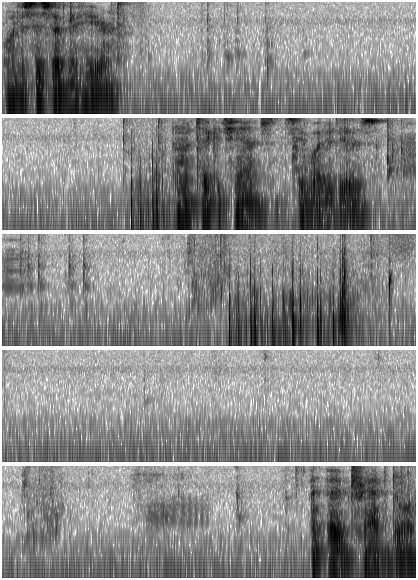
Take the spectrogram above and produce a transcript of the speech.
What is this over here? I'm going to take a chance and see what it is. An oak trap door.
